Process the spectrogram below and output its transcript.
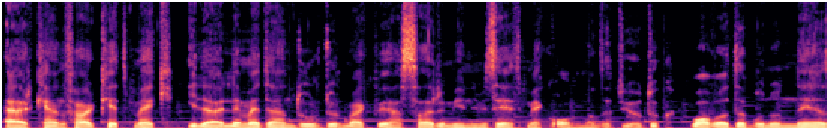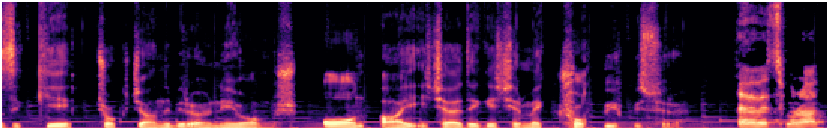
erken fark etmek, ilerlemeden durdurmak ve hasarı minimize etmek olmalı diyorduk. Vava'da bunun ne yazık ki çok canlı bir örneği olmuş. 10 ay içeride geçirmek çok büyük bir süre. Evet Murat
